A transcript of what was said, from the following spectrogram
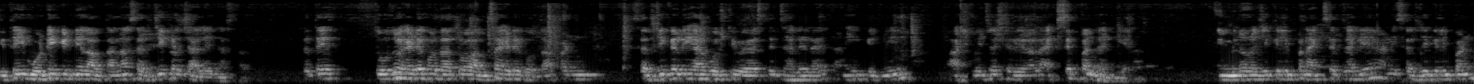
तिथेही मोठी किडनी लावताना सर्जिकल चॅलेंज असतात. तर ते तो जो हेडेक होता तो आमचा हेडेक होता. पण सर्जिकली ह्या गोष्टी व्यवस्थित झालेल्या आहेत आणि ही किडनी आश्मीच्या शरीराला ॲक्सेप्ट पण झाली आहे. इम्युनॉलॉजिकली पण ॲक्सेप्ट झाली आहे आणि सर्जिकली पण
